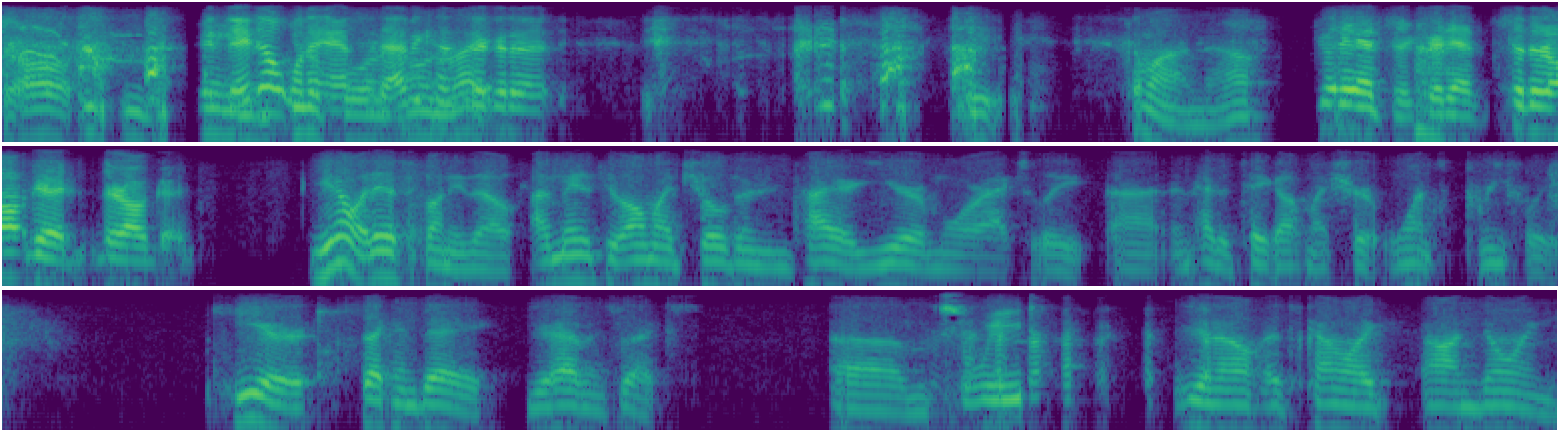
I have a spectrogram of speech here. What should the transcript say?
They're all And they don't want to answer that because they're gonna. Come on now. Good answer. Good answer. So they're all good. They're all good. You know what is funny though? I made it through all my children an entire year or more actually, uh, and had to take off my shirt once briefly. Here, second day, you're having sex. Um, Sweet. you know, it's kind of like ongoing.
